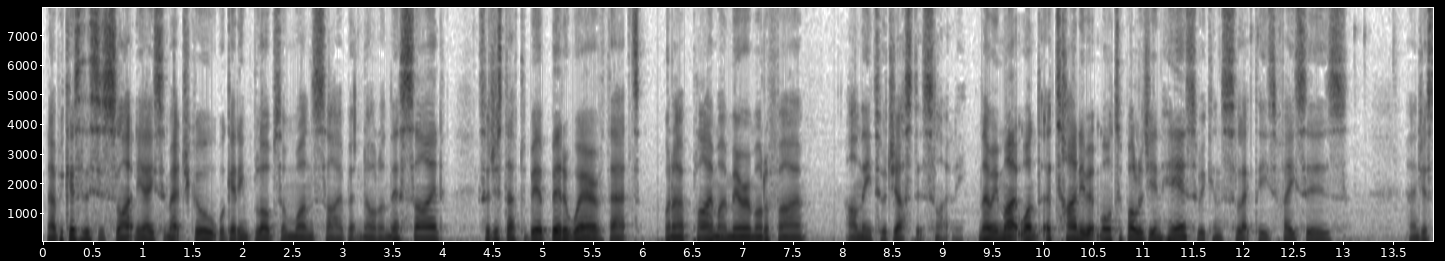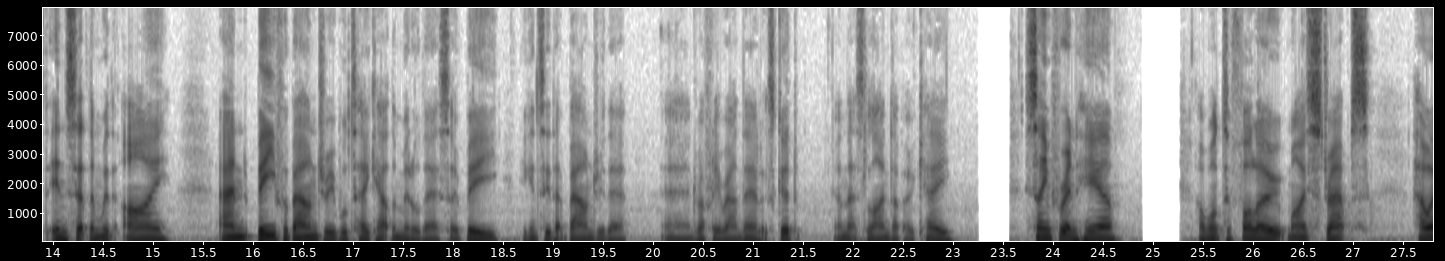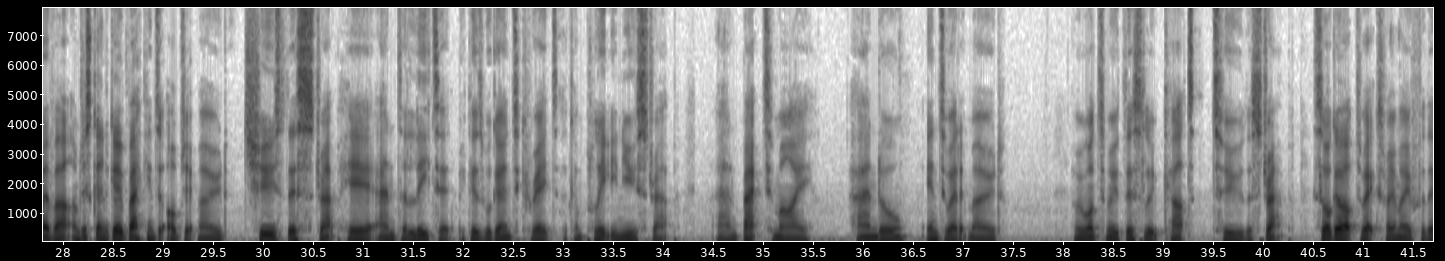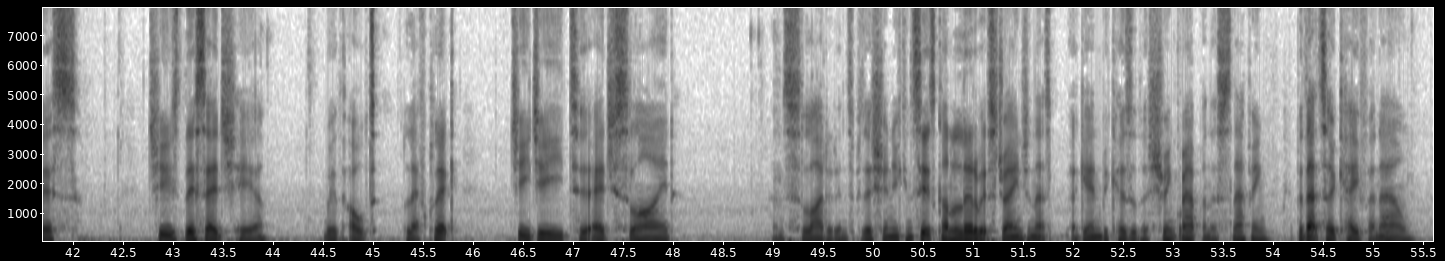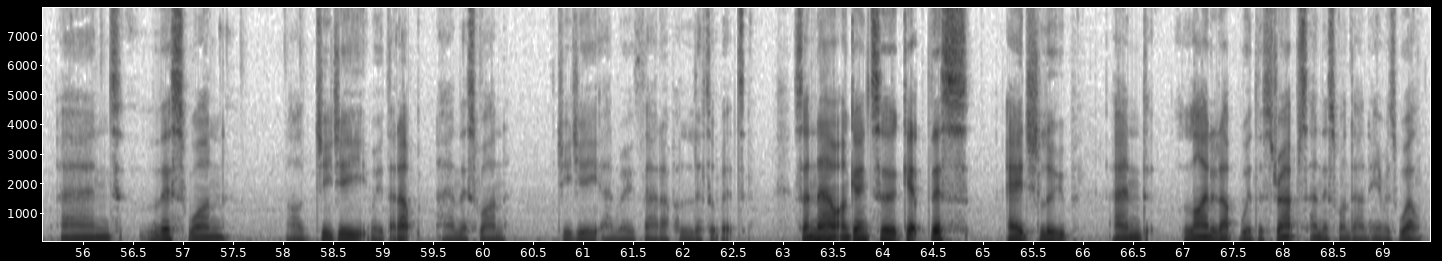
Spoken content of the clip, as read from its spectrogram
Now because this is slightly asymmetrical, we're getting blobs on one side but not on this side. So just have to be a bit aware of that. When I apply my mirror modifier, I'll need to adjust it slightly. Now we might want a tiny bit more topology in here, so we can select these faces and just inset them with I. And B for boundary we'll take out the middle there. So B, you can see that boundary there. And roughly around there looks good. And that's lined up okay. Same for in here. I want to follow my straps However, I'm just going to go back into object mode, choose this strap here and delete it because we're going to create a completely new strap. And back to my handle, into edit mode, and we want to move this loop cut to the strap. So I'll go up to x-ray mode for this, choose this edge here with alt left click, GG to edge slide, and slide it into position. You can see it's gone a little bit strange and that's again because of the shrink wrap and the snapping, but that's okay for now. And this one I'll GG move that up and this one GG and move that up a little bit. So now I'm going to get this edge loop and line it up with the straps and this one down here as well.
